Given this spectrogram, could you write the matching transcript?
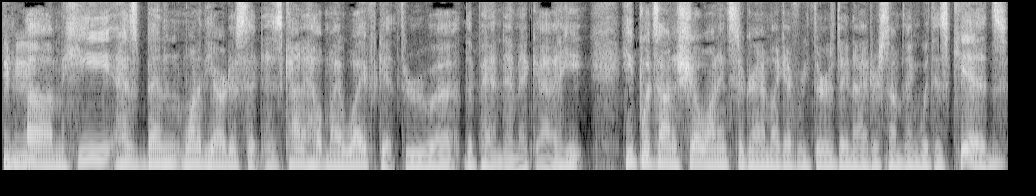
Mm-hmm. Um, he has been one of the artists that has kind of helped my wife get through uh, the pandemic. Uh, he he puts on a show on Instagram like every Thursday night or something with his kids.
